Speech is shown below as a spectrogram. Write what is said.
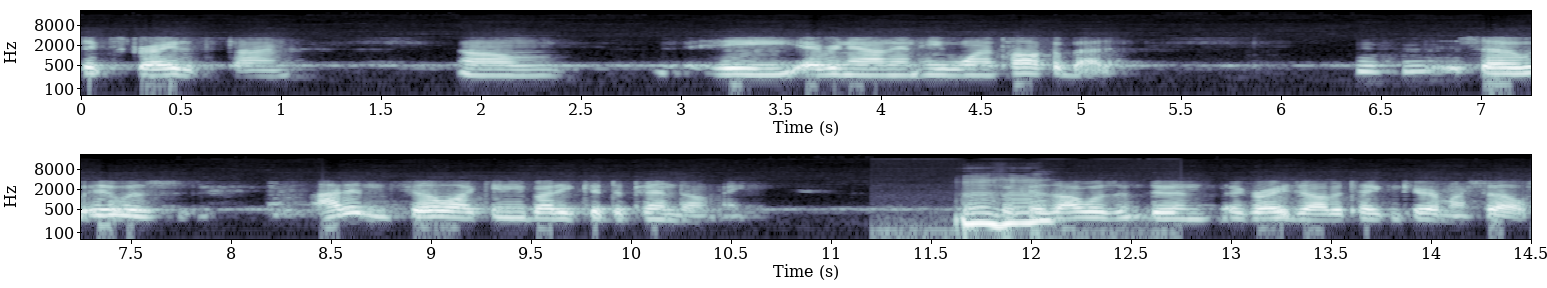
sixth grade at the time, um, he every now and then he wanted to talk about it. Mm-hmm. So it was, I didn't feel like anybody could depend on me mm-hmm. because I wasn't doing a great job of taking care of myself,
